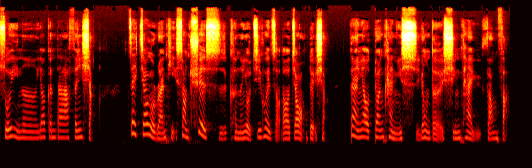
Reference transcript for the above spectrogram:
所以呢，要跟大家分享，在交友软体上确实可能有机会找到交往对象，但要端看你使用的心态与方法，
